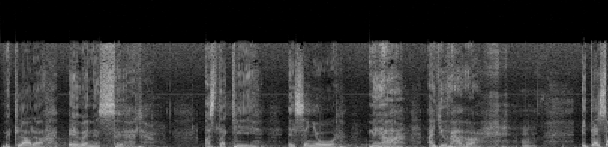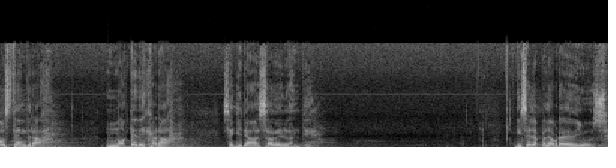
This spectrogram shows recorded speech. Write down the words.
Declara, Ebenezer, hasta aquí el Señor me ha ayudado. Y te sostendrá, no te dejará, seguirás adelante. Dice la palabra de Dios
